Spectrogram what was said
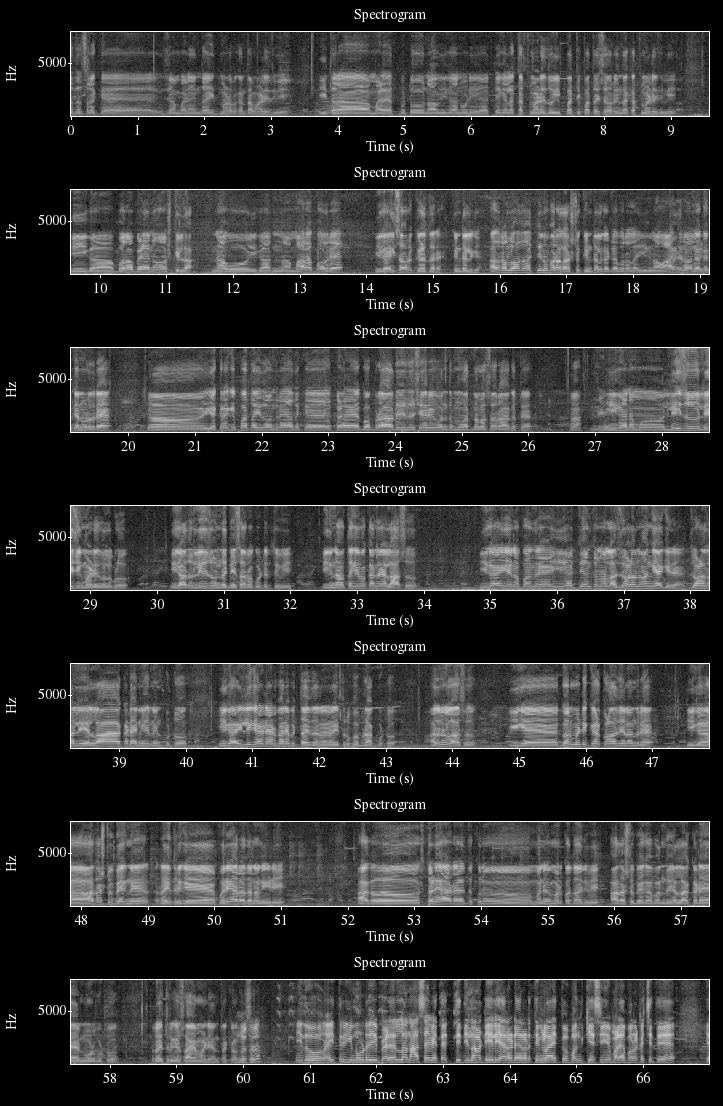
ದಸರಾಕ್ಕೆ ವಿಜೃಂಭಣೆಯಿಂದ ಇದು ಮಾಡ್ಬೇಕಂತ ಮಾಡಿದ್ವಿ. ಈ ಥರ ಮಳೆ ಹತ್ಬಿಟ್ಟು ನಾವೀಗ ನೋಡಿ ಹತ್ತಿಗೆಲ್ಲ ಖರ್ಚು ಮಾಡಿದ್ದು ಇಪ್ಪತ್ತು ಇಪ್ಪತ್ತೈದು ಸಾವಿರದಿಂದ ಖರ್ಚು ಮಾಡಿದ್ವಿ. ಈಗ ಬರೋ ಬೆಳೆನೂ ಅಷ್ಟಿಲ್ಲ. ನಾವು ಈಗ ಅದನ್ನ ಮಾರಕ್ಕೆ ಹೋದರೆ ಈಗ ಐದು ಸಾವಿರ ಕೇಳ್ತಾರೆ ಕ್ವಿಂಟಲ್ಗೆ. ಅದರಲ್ಲೂ ಅದು ಹತ್ತಿನೂ ಬರಲ್ಲ ಅಷ್ಟು ಕ್ವಿಂಟಲ್ ಗಟ್ಟಲೆ ಬರಲ್ಲ. ಈಗ ನಾವು ಹಾಕಿರೋ ಲೆಕ್ಕಕ್ಕೆ ನೋಡಿದ್ರೆ ಎಕರೆಗೆ ಇಪ್ಪತ್ತೈದು ಅಂದರೆ ಅದಕ್ಕೆ ಕಳೆ ಗೊಬ್ಬರ ಅದು ಇದು ಸೇರಿ ಒಂದು ಮೂವತ್ತು ನಲ್ವತ್ತು ಸಾವಿರ ಆಗುತ್ತೆ. ಈಗ ನಮ್ಮ ಲೀಸು ಲೀಜಿಗೆ ಮಾಡಿದ ಹೊಲಗಳು ಈಗ ಅದು ಲೀಸು ಒಂದು ಹದಿನೈದು ಸಾವಿರ ಕೊಟ್ಟಿರ್ತೀವಿ. ಈಗ ನಾವು ತೆಗಿಬೇಕಂದ್ರೆ ಲಾಸು. ಈಗ ಏನಪ್ಪ ಅಂದರೆ ಈ ಹತ್ತಿ ಅಂತನೂ ಅಲ್ಲ ಜೋಳನೂ ಹಂಗೆ ಆಗಿದೆ. ಜೋಳದಲ್ಲಿ ಎಲ್ಲ ಕಡೆ ನೀರು ನಿಂತ್ಬಿಟ್ಟು ಈಗ ಇಲ್ಲಿಗೆ ಎರಡೆರಡು ಬೇರೆ ಬಿತ್ತಾ ಇದ್ದಾರೆ ರೈತರು ಗೊಬ್ಬರ ಹಾಕ್ಬಿಟ್ಟು. ಅದನ್ನು ಲಾಸು ಈಗ ಗೌರ್ಮೆಂಟಿಗೆ ಕೇಳ್ಕೊಳ್ಳೋದು ಏನಂದರೆ ಈಗ ಆದಷ್ಟು ಬೇಗನೆ ರೈತರಿಗೆ ಪರಿಹಾರಧನ ನೀಡಿ. ಹಾಗೂ ಸ್ಥಳೀಯ ಆಡಳಿತಕ್ಕೂ ಮನವಿ ಮಾಡ್ಕೋತಾ ಇದ್ದೀವಿ ಆದಷ್ಟು ಬೇಗ ಬಂದು ಎಲ್ಲ ಕಡೆ ನೋಡ್ಬಿಟ್ಟು ರೈತರಿಗೆ ಸಹಾಯ ಮಾಡಿ ಅಂತ ಕೇಳ್ಕೊತಾರೆ ಇದು ರೈತರಿಗೆ ನೋಡ್ರಿ ಬೆಳೆ ಎಲ್ಲ ನಾಶ ಆಗೈತೆ. ಹತ್ತಿ ದಿನ ಡೈಲಿ ಎರಡು ಎರಡು ತಿಂಗಳಾಯ್ತು ಬಂದ್ ಕೇಸಿ ಮಳೆ ಬರಕಚ್ಚಿತಿ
